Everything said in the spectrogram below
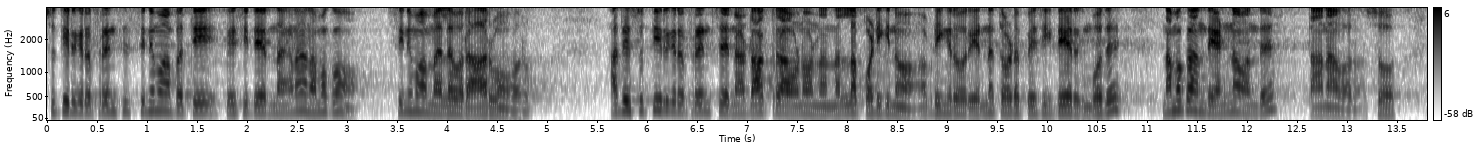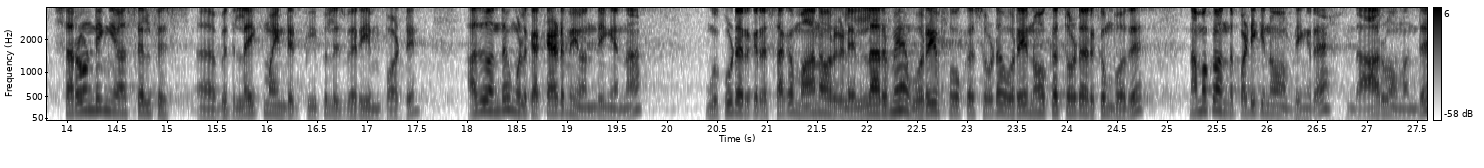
சுற்றி இருக்கிற ஃப்ரெண்ட்ஸு சினிமா பற்றி பேசிகிட்டே இருந்தாங்கன்னா நமக்கும் சினிமா மேலே ஒரு ஆர்வம் வரும். அதே சுற்றி இருக்கிற ஃப்ரெண்ட்ஸு நான் டாக்டர் ஆகணும் நான் நல்லா படிக்கணும் அப்படிங்கிற ஒரு எண்ணத்தோடு பேசிக்கிட்டே இருக்கும்போது நமக்கும் அந்த எண்ணம் வந்து தானாக வரும். So surrounding yourself is with like minded people is very important அது வந்து உங்களுக்கு அகாடமி வந்தீங்கன்னா உங்கள் கூட இருக்கிற சக மாணவர்கள் எல்லாருமே ஒரே ஃபோக்கஸோட ஒரே நோக்கத்தோடு இருக்கும்போது நமக்கும் அந்த படிக்கணும் அப்படிங்கிற அந்த ஆர்வம் வந்து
